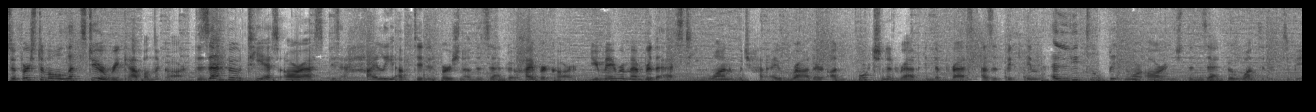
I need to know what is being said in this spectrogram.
So first of all, let's do a recap on the car. The Zenvo TSRS is a highly updated version of the Zenvo hypercar. You may remember the ST1, which had a rather unfortunate rep in the press as it became a little bit more orange than Zenvo wanted it to be.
